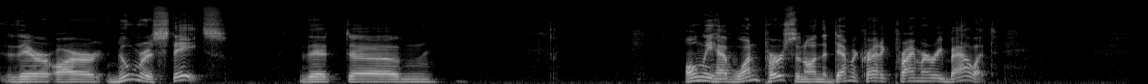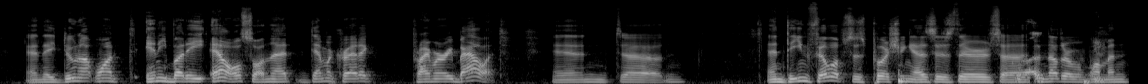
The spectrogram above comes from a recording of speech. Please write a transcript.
there are numerous states that um, only have one person on the Democratic primary ballot. And they do not want anybody else on that Democratic primary ballot. And uh, and Dean Phillips is pushing, as is there's uh, another woman,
